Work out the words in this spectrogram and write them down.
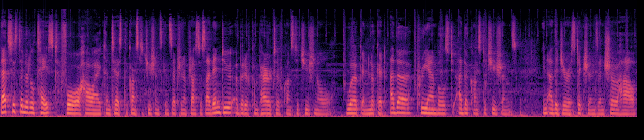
that's just a little taste for how I contest the Constitution's conception of justice. I then do a bit of comparative constitutional work and look at other preambles to other constitutions in other jurisdictions and show how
